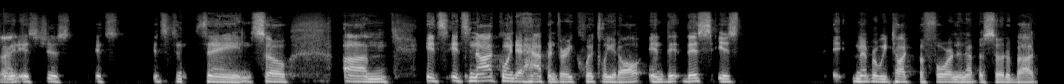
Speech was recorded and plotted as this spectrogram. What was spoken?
I mean, it's just it's it's insane. So um, it's it's not going to happen very quickly at all. And th- this is remember we talked before in an episode about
